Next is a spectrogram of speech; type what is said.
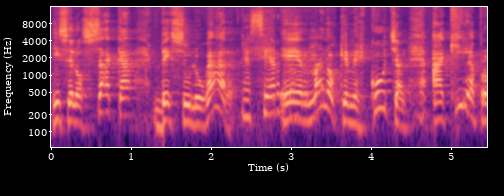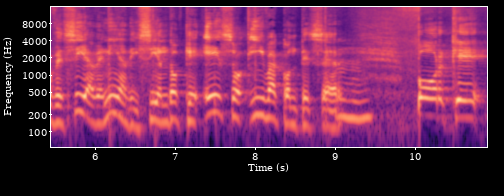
y se lo saca de su lugar. Es cierto. Eh, hermanos que me escuchan, aquí la profecía venía diciendo que eso iba a acontecer porque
